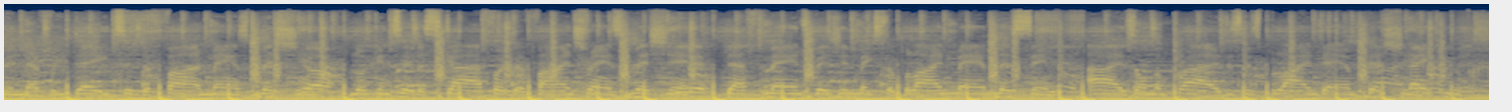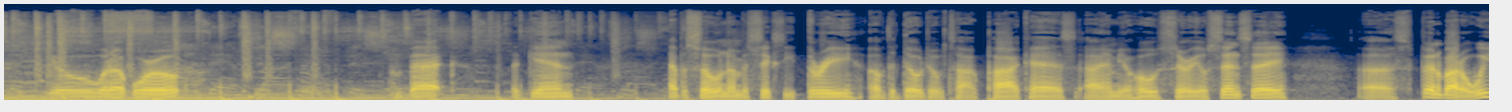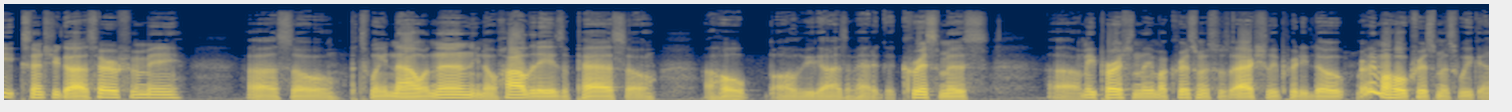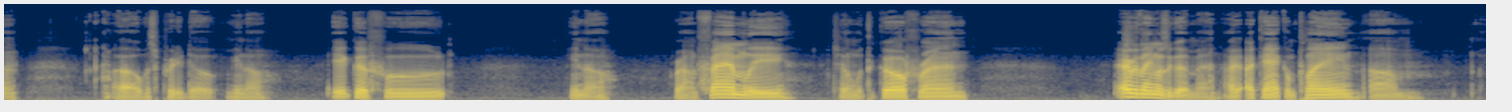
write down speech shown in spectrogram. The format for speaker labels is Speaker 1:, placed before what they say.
Speaker 1: Living every day to define man's mission. Look into the sky for divine transmission. Deaf man's vision makes the blind man listen. Eyes on the prize, this is blind ambition. Thank you.
Speaker 2: Yo, what up, world? I'm back again. Episode number 63 of the Dojo Talk podcast. I am your host, Serial Sensei. Uh, it's been about a week since you guys heard from me. Uh, so between now and then, you know, holidays have passed. So I hope all of you guys have had a good Christmas. Uh, me personally, my Christmas was actually pretty dope. Really, my whole Christmas weekend uh, was pretty dope. You know, eat good food. You know, around family, chilling with the girlfriend. Everything was good, man. I, I can't complain. Um,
